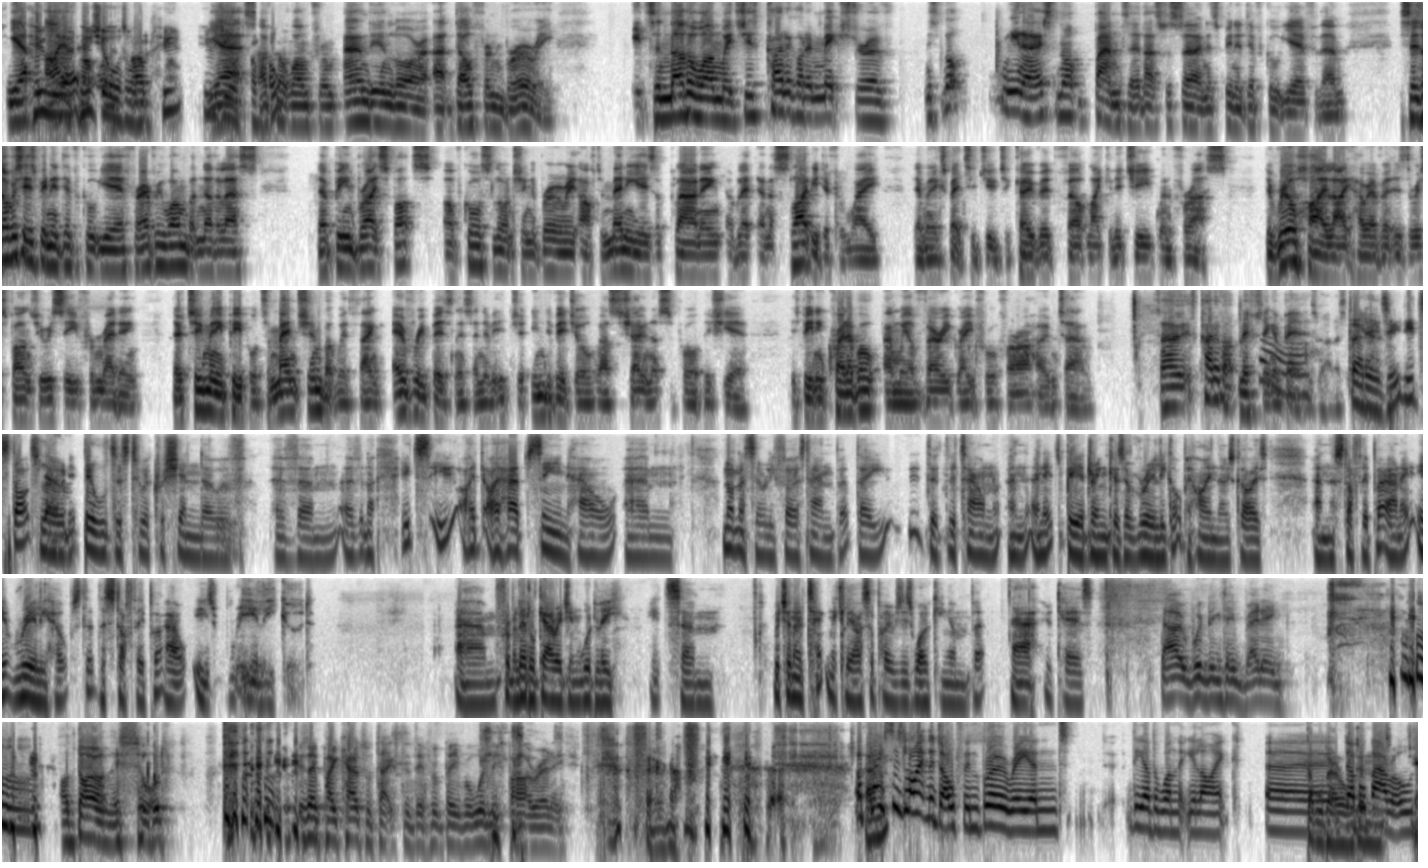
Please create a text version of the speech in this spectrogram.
Yeah. Who, I have uh, got who's yours as one? well. Who, who's yes, yours I've got one from Andy and Laura at Dolphin Brewery. It's another one which has kind of got a mixture of. It's not, you know, it's not banter. That's for certain. It's been a difficult year for them. He says, obviously, it's been a difficult year for everyone, but nonetheless, there have been bright spots. Of course, launching the brewery after many years of planning in a slightly different way than we expected due to COVID felt like an achievement for us. The real highlight, however, is the response we received from Reading. There are too many people to mention, but we thank every business and individual who has shown us support this year. It's been incredible, and we are very grateful for our hometown. So it's kind of uplifting a bit as well. Isn't That it? is, it, it starts low Yeah. and it builds us to a crescendo of of um of no, it's it, I I had seen how um not necessarily firsthand but they the, the town and and its beer drinkers have really got behind those guys and the stuff they put out it, it really helps that the stuff they put out is really good um from a little garage in Woodley it's um which I know technically I suppose is Wokingham but ah who cares No, Woodley's in Reading. I'll die on this sword. Because they pay council tax to different people. Woodley's part already. Fair enough Are places like the Dolphin Brewery and the other one that you like, uh, double barreled double and barreled,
